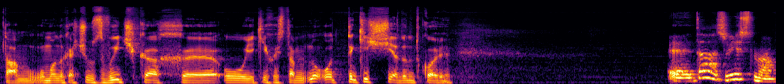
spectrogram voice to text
Там, умовно кажучи, у звичках, е, у якихось там, ну от такі ще додаткові. Е, Так, звісно,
